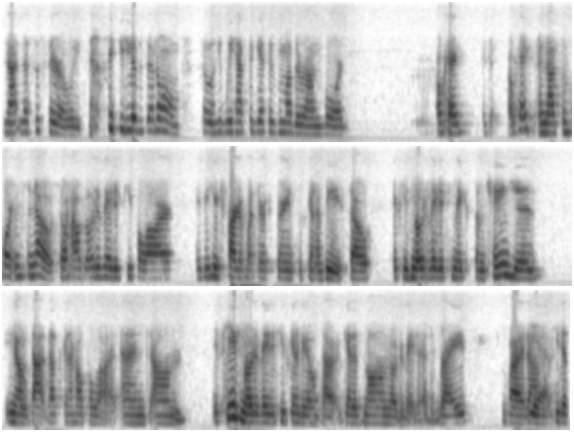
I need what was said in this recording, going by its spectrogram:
Not necessarily. he lives at home, so he, we have to get his mother on board. Okay. Okay, and that's important to know. So how motivated people are is a huge part of what their experience is going to be. So if he's motivated to make some changes, you know that that's going to help a lot. And um, if he's motivated, he's going to be able to get his mom motivated, right? But um, Yeah. if he doesn't,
